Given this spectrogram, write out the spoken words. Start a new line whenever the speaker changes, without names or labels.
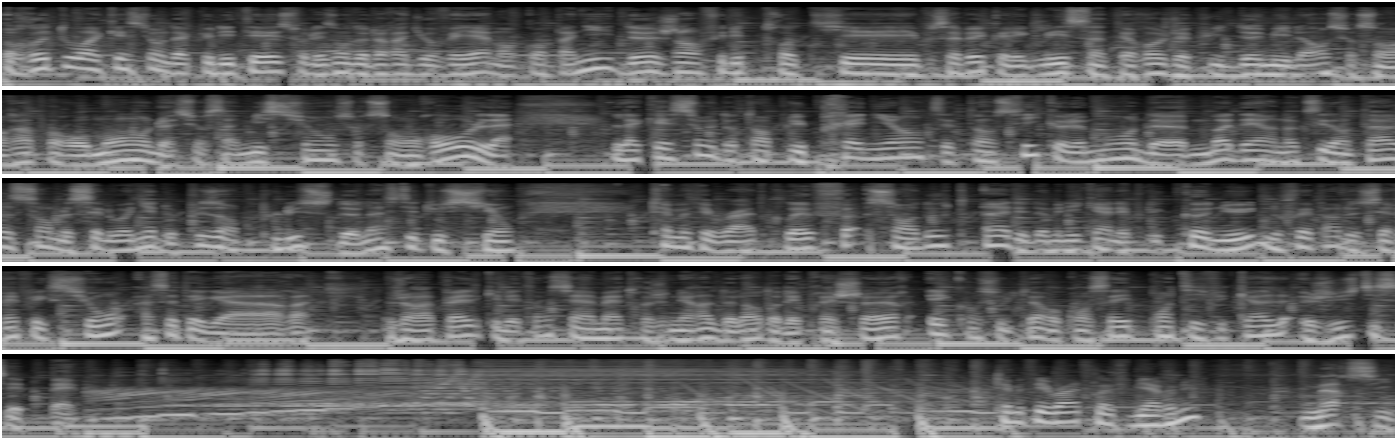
Retour à question d'actualité sur les ondes de Radio VM en compagnie de Jean-Philippe Trottier. Vous savez que l'Église s'interroge depuis 2000 ans sur son rapport au monde, sur sa mission, sur son rôle. La question est d'autant plus prégnante ces temps-ci que le monde moderne occidental semble s'éloigner de plus en plus de l'institution. Timothy Radcliffe, sans doute un des dominicains les plus connus, nous fait part de ses réflexions à cet égard. Je rappelle qu'il est ancien maître général de l'Ordre des prêcheurs et consulteur au Conseil pontifical Justice et Paix. Timothy Radcliffe, bienvenue.
Merci.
